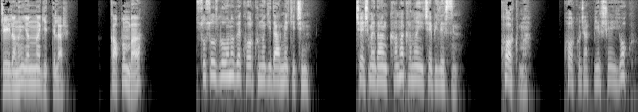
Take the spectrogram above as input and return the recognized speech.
Ceylan'ın yanına gittiler. Kaplumbağa, susuzluğunu ve korkunu gidermek için çeşmeden kana kana içebilirsin. Korkma, korkacak bir şey yok.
